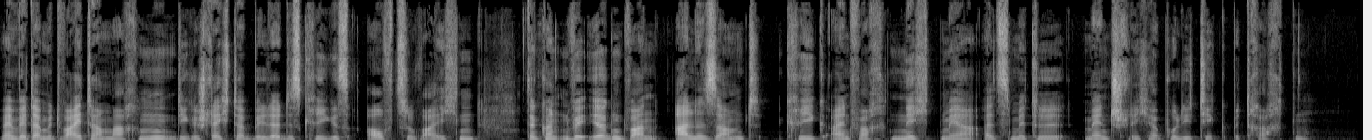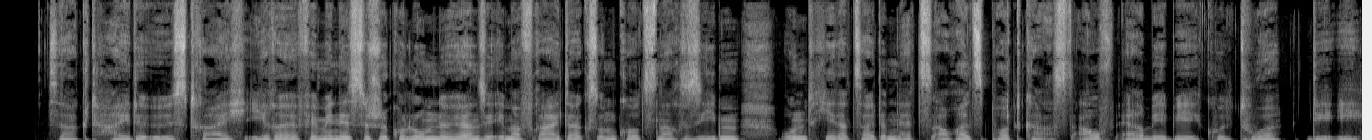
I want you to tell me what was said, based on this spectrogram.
Wenn wir damit weitermachen, die Geschlechterbilder des Krieges aufzuweichen, dann könnten wir irgendwann allesamt Krieg einfach nicht mehr als Mittel menschlicher Politik betrachten. Sagt Heide Österreich. Ihre feministische Kolumne hören Sie immer freitags um kurz nach sieben und jederzeit im Netz, auch als Podcast auf rbbkultur.de.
